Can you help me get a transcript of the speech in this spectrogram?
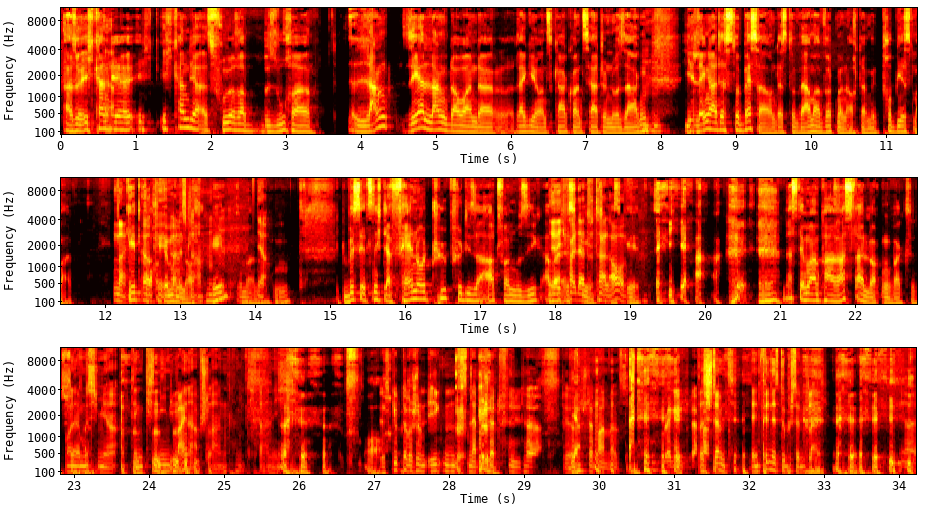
Also ich kann ja. dir, ich, ich kann dir als früherer Besucher lang, sehr lang dauernder Reggae- und Ska-Konzerte nur sagen, mhm. je länger, desto besser und desto wärmer wird man auch damit. Probier's mal. Nein. Geht auch Okay, immer alles noch. klar. Mhm. Geht immer noch. Ja. Mhm. Du bist jetzt nicht der Phänotyp für diese Art von Musik, aber Ja, ich es fall da geht, total es auf. Geht. ja. Lass dir mal ein paar Rasterlocken wachsen. Und dann muss ich mir ab den Knien die Beine abschlagen, damit ich da nicht. oh. Es gibt da bestimmt irgendeinen Snapchat-Filter, der Ja. Stefan als Reggae Stefan. Das stimmt. Den findest du bestimmt gleich. Ja.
